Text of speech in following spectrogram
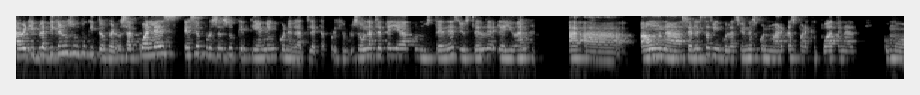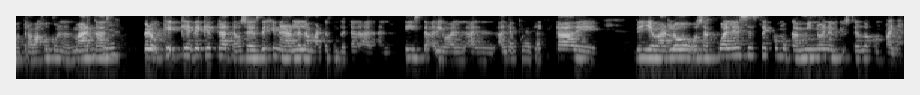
A ver, y platícanos un poquito, Fer, o sea, ¿cuál es ese proceso que tienen con el atleta? Por ejemplo, o sea, un atleta llega con ustedes y ustedes le, le ayudan a, a, una, hacerle estas vinculaciones con marcas para que pueda tener como trabajo con las marcas. Pero, ¿qué, ¿qué, de qué trata? O sea, es de generarle la marca completa al, artista, digo, al, al, al deportista, de, de llevarlo, o sea, ¿cuál es este como camino en el que usted lo acompaña?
